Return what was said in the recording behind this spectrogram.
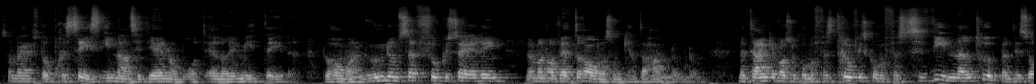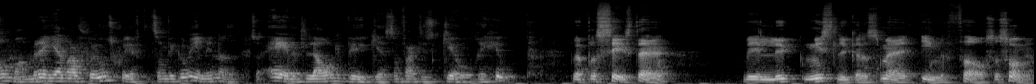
som är, står precis innan sitt genombrott eller är mitt i det. Då har man en ungdomsfokusering, men man har veteraner som kan ta hand om dem. Med tanke på vad som kommer, för, troligtvis kommer försvinna ur truppen till sommaren, med det generationsskiftet som vi går in i nu, så är det ett lagbygge som faktiskt går ihop. Det var precis det vi lyck- misslyckades med inför säsongen.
